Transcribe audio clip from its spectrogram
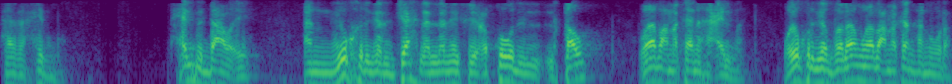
هذا حلمه. حلم الدعوة إيه؟ أن يخرج الجهل الذي في عقول القوم ويضع مكانها علما ويخرج الظلام ويضع مكانها نورا.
